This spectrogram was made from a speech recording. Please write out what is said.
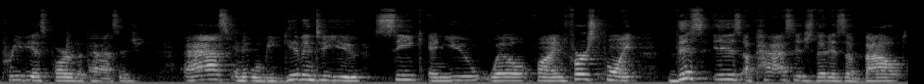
previous part of the passage. Ask and it will be given to you. Seek and you will find. First point this is a passage that is about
